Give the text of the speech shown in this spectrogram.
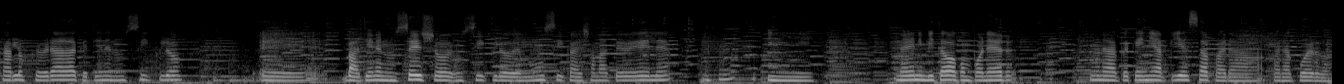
Carlos Quebrada, que tienen un ciclo eh, va, tienen un sello, un ciclo de música que se llama TBL y me han invitado a componer una pequeña pieza para, para cuerdas.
